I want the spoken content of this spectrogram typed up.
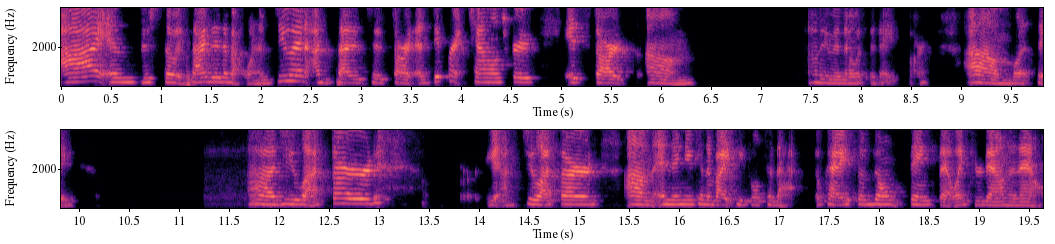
I am just so excited about what I'm doing. I decided to start a different challenge group. It starts, um, I don't even know what the dates are. Um, let's see uh, July 3rd. Yeah, July 3rd. Um, and then you can invite people to that. Okay, so don't think that like you're down and out.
